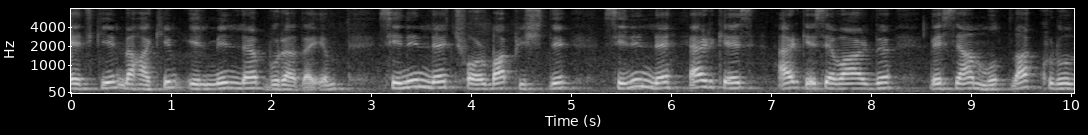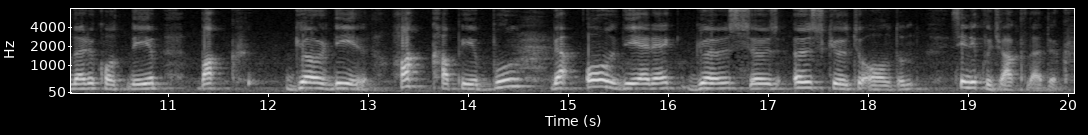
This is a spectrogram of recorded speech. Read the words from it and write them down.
etkin ve hakim ilminle buradayım. Seninle çorba pişti. Seninle herkes herkese vardı ve sen mutlak kurulları kodlayıp bak gör değil hak kapıyı bul ve ol diyerek göz söz öz kültü oldun. Seni kucakladık.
